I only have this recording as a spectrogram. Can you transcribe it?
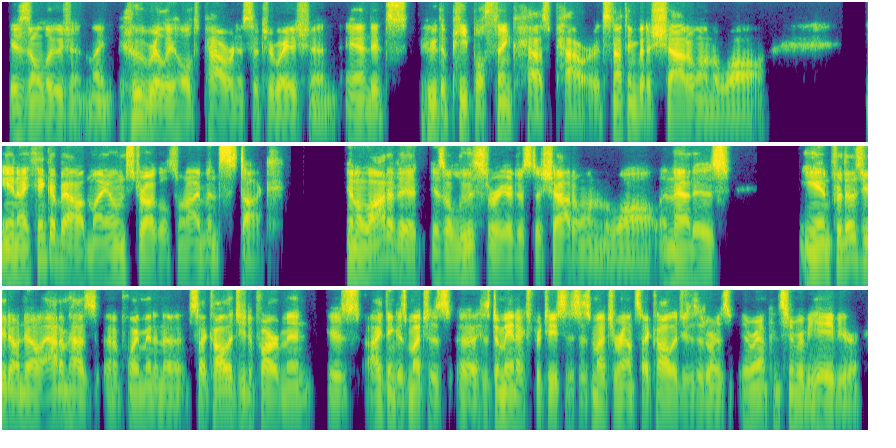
is an illusion. Like, who really holds power in a situation? And it's who the people think has power. It's nothing but a shadow on the wall. And I think about my own struggles when I've been stuck. And a lot of it is illusory or just a shadow on the wall. And that is, and for those of you who don't know, Adam has an appointment in the psychology department. Is I think as much as uh, his domain expertise is as much around psychology as it is around consumer behavior.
